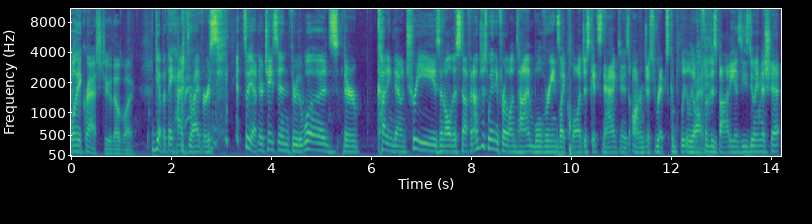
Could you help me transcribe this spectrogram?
Well, they crashed too. That was why. Yeah, but they had drivers. so yeah, they're chasing through the woods. They're cutting down trees and all this stuff. And I'm just waiting for one time Wolverine's like claw just gets snagged and his arm just rips completely off of his body as he's doing this shit.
